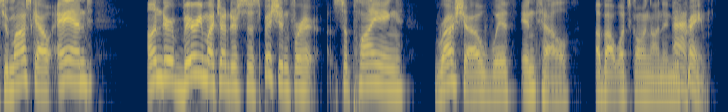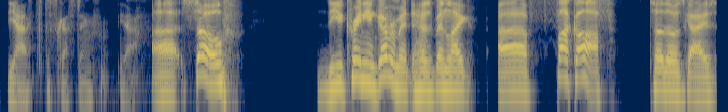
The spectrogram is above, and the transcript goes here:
to Moscow and under very much under suspicion for supplying Russia with intel about what's going on in That's- Ukraine. Yeah, it's disgusting. Yeah. Uh, so the Ukrainian government has been like, uh, fuck off to those guys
